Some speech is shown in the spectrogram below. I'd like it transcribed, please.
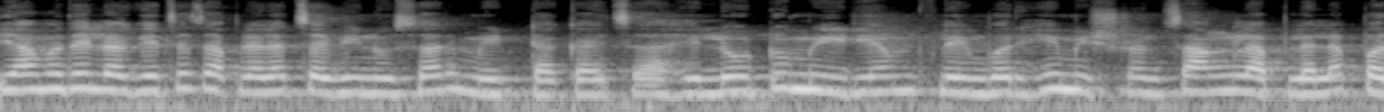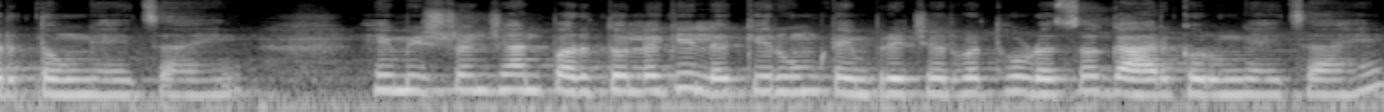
यामध्ये लगेचच आपल्याला चवीनुसार मीठ टाकायचं आहे. लो टू मीडियम फ्लेमवर हे मिश्रण चांगलं आपल्याला परतवून घ्यायचं आहे. हे मिश्रण छान परतवलं गेलं की रूम टेम्परेचरवर थोडंसं गार करून घ्यायचं आहे.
